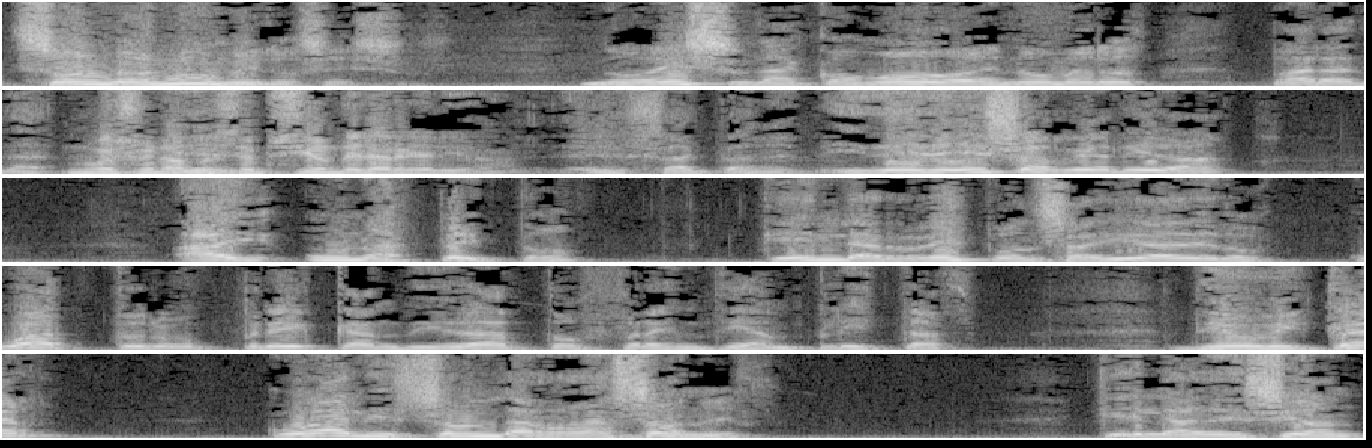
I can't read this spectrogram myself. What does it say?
Son los números esos. No es un acomodo de números para... No es una percepción de la realidad. Exactamente. Y desde esa realidad hay un aspecto que es la responsabilidad de los cuatro precandidatos frente amplistas de ubicar cuáles son las razones que la adhesión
